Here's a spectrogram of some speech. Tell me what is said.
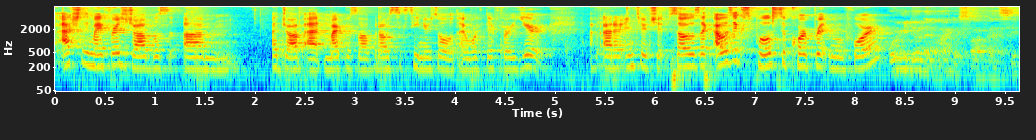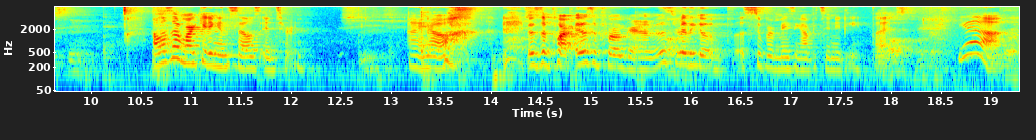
actually my first job was um, a job at Microsoft when I was 16 years old. I worked there for a year at an internship. So I was like I was exposed to corporate before. what were you doing at Microsoft at 16 I was a marketing and sales intern. Sheesh. I know. it was a part. It was a program. It was really good. A super amazing opportunity. But awesome okay yeah.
